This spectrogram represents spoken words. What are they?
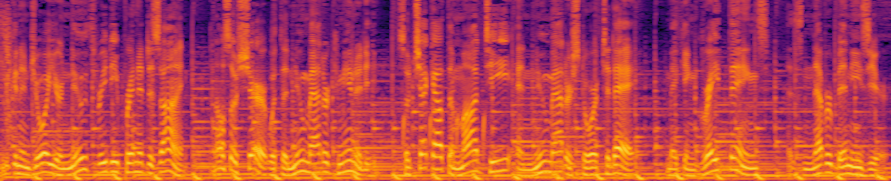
you can enjoy your new 3D printed design and also share it with the New Matter community. So check out the Mod T and New Matter store today. Making great things has never been easier.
